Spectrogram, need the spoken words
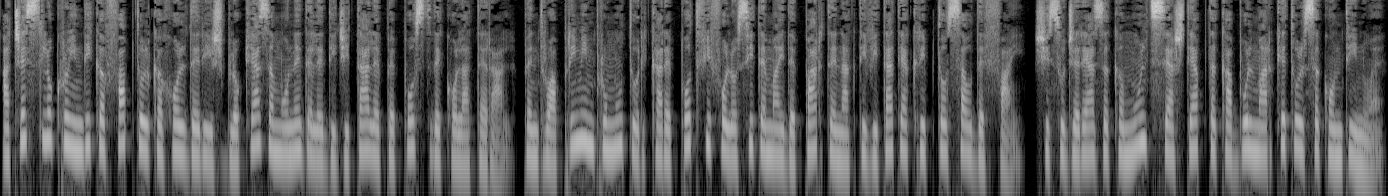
Acest lucru indică faptul că holderii își blochează monedele digitale pe post de colateral pentru a primi împrumuturi care pot fi folosite mai departe în activitatea cripto sau DeFi și sugerează că mulți se așteaptă ca bull marketul să continue,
